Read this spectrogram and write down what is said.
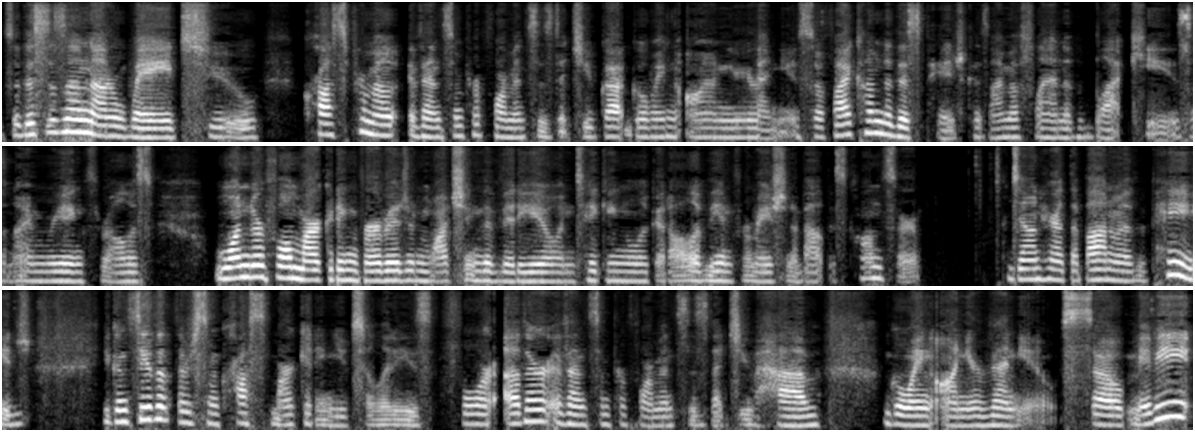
So this is another way to cross-promote events and performances that you've got going on your venue. So if I come to this page, because I'm a fan of the Black Keys, and I'm reading through all this wonderful marketing verbiage and watching the video and taking a look at all of the information about this concert, down here at the bottom of the page, you can see that there's some cross-marketing utilities for other events and performances that you have going on your venue. So maybe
